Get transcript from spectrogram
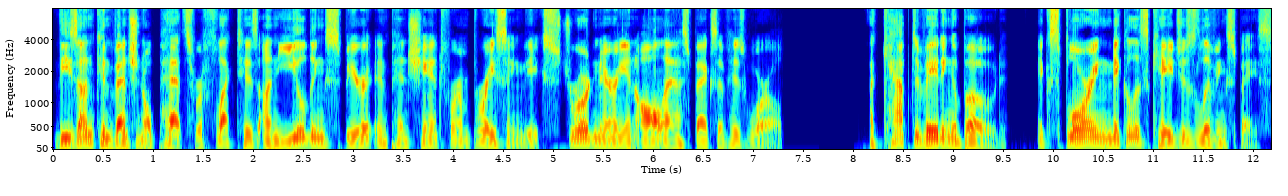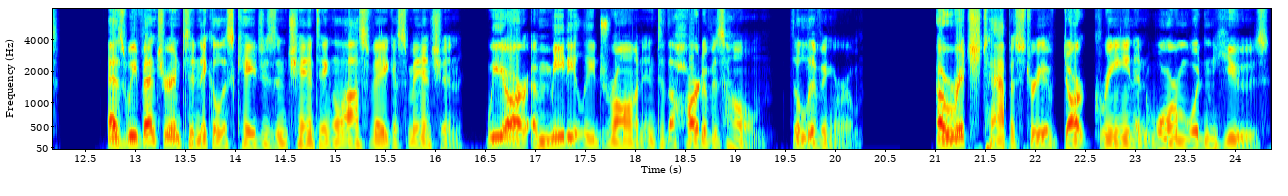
These unconventional pets reflect his unyielding spirit and penchant for embracing the extraordinary in all aspects of his world. A captivating abode, exploring Nicolas Cage's living space. As we venture into Nicolas Cage's enchanting Las Vegas mansion, we are immediately drawn into the heart of his home, the living room. A rich tapestry of dark green and warm wooden hues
